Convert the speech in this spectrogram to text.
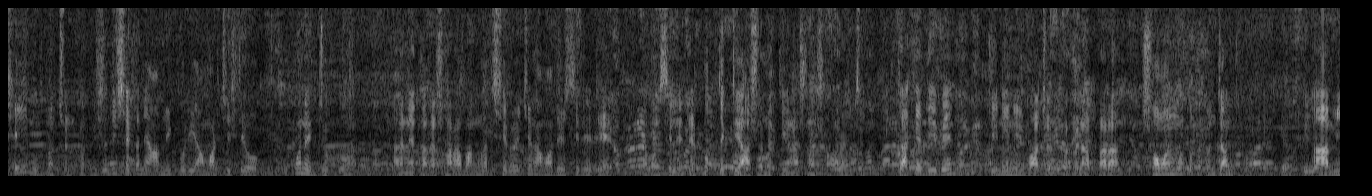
সেই নির্বাচন করবে। যদি সেখানে আমি করি, আমার চিত্তেও অনেক যোগ্য মানে নেতারা সারা বাংলাদেশে রয়েছেন, আমাদের সিলেটে এবং সিলেটের প্রত্যেকটি আসনে তিন আসন সহ রয়েছেন। যাকে দিবেন, তিনি নির্বাচন করবেন। আপনারা সময় মতো তখন জানতে পারবেন। আমি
